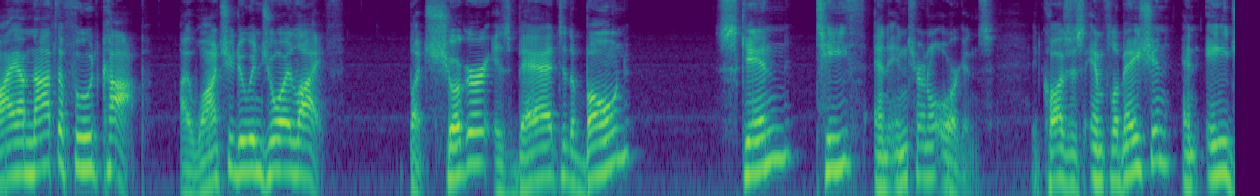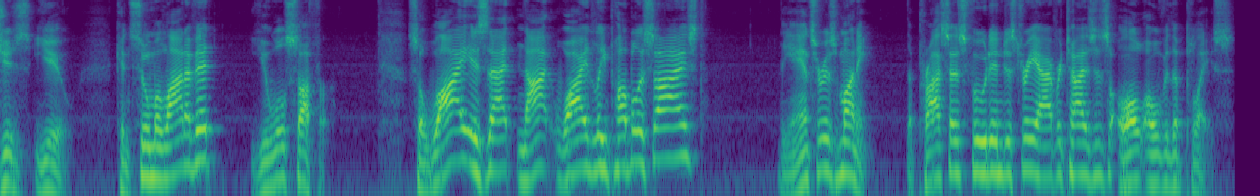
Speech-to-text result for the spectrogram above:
I am not the food cop. I want you to enjoy life. But sugar is bad to the bone, skin, teeth, and internal organs. It causes inflammation and ages you. Consume a lot of it, you will suffer. So, why is that not widely publicized? The answer is money. The processed food industry advertises all over the place.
